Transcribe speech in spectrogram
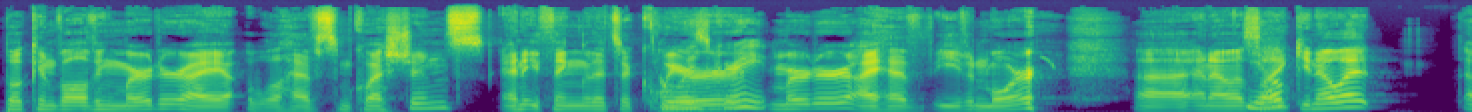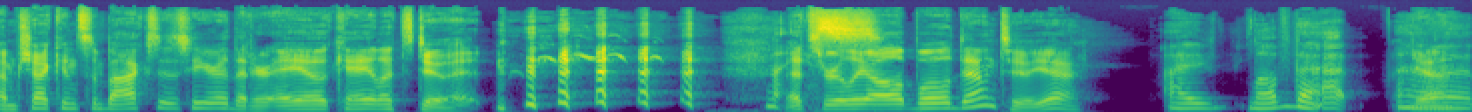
book involving murder i will have some questions. Anything that's a queer murder i have even more. Uh, and i was Yep. like you know what? I'm checking some boxes here that are a-ok. Let's do it. That's really all it boiled down to yeah. I love that. Yeah. Uh,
